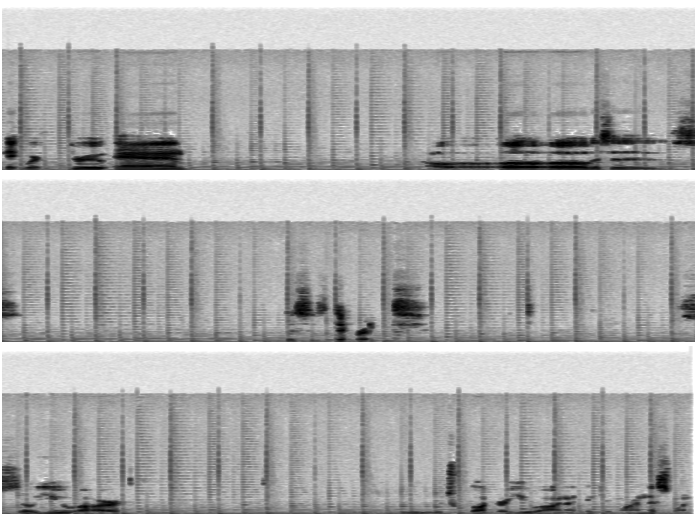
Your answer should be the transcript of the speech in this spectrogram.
Okay, we're through and oh, oh, oh, this is this is different. So you are... Which block are you on? I think you're more on this one.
